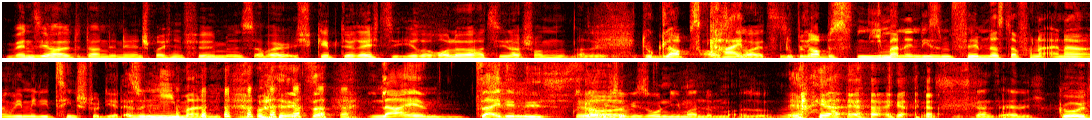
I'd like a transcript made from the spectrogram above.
wenn sie halt dann in den entsprechenden Filmen ist, aber ich gebe dir recht, sie, ihre Rolle hat sie da schon, also Du glaubst kein, du glaubst niemand in diesem Film, dass davon einer irgendwie Medizin studiert. Also niemand. Nein, sei dir nicht. Das glaube ich So. sowieso niemandem. Also, Ja, ja, ja, ja. das ist ganz ehrlich. Gut,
